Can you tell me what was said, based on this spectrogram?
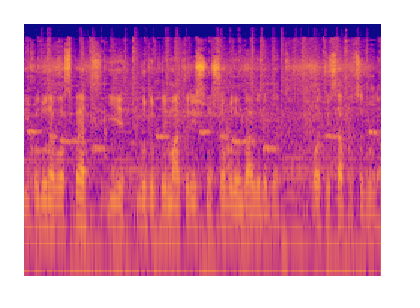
і ходу на велосипед і буду приймати рішення, що будемо далі робити. От і вся процедура.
